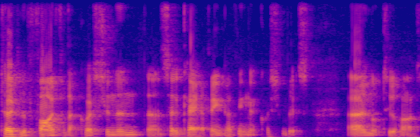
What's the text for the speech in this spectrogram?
Total of five for that question, and that's okay. I think I think that question bit's uh, not too hard.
